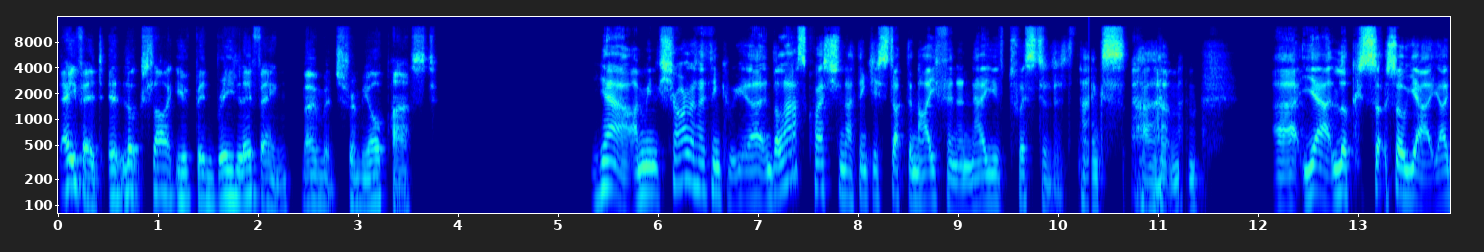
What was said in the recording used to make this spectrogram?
David, it looks like you've been reliving moments from your past. Yeah, I mean, Charlotte, I think uh, in the last question, I think you stuck the knife in and now you've twisted it. Thanks. Um, uh, yeah, look, so, so yeah, I,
